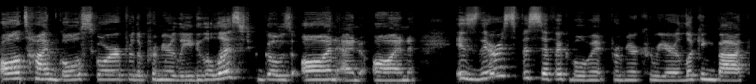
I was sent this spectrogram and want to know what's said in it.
all time goal scorer for the Premier League. The list goes on and on. Is there a specific moment from your career looking back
